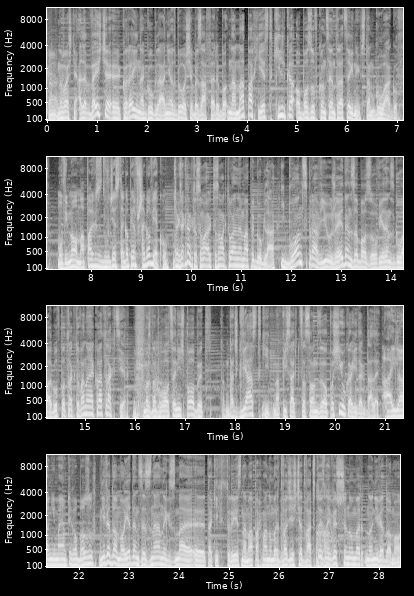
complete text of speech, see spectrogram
Tak. No właśnie, ale wejście y, Korei na Google'a nie odbyło się bez afer, bo na mapach jest kilka obozów koncentracyjnych, czy tam gułagów. Mówimy o mapach z XXI wieku. Tak, tak, tak, to są, to są aktualne mapy Google'a. I błąd sprawił, że jeden z obozów, jeden z gułagów potraktowano jako atrakcję. Można było ocenić pobyt, tam dać gwiazdki, napisać co sądzę o posiłkach i tak dalej. A ile oni mają tych obozów? Nie wiadomo, jeden ze znanych z ma, e, takich, który jest na mapach ma numer 22. Czy to jest najwyższy numer? No nie wiadomo.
